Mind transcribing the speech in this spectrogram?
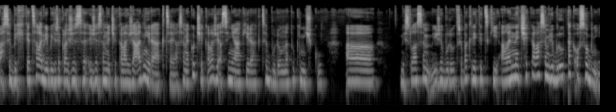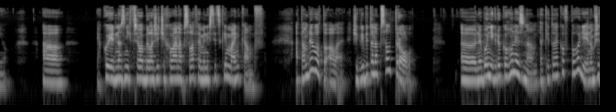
asi bych kecala, kdybych řekla, že, se, že jsem nečekala žádný reakce. Já jsem jako čekala, že asi nějaký reakce budou na tu knížku. A myslela jsem, že budou třeba kritický, ale nečekala jsem, že budou tak osobní. Jo. A jako jedna z nich třeba byla, že Čechová napsala feministický Mein Kampf. A tam jde o to ale, že kdyby to napsal troll, nebo někdo, koho neznám, tak je to jako v pohodě, jenomže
